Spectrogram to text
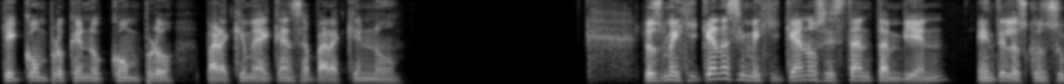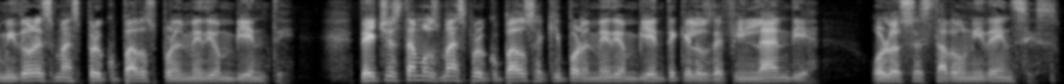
qué compro, qué no compro, para qué me alcanza, para qué no. Los mexicanas y mexicanos están también entre los consumidores más preocupados por el medio ambiente. De hecho, estamos más preocupados aquí por el medio ambiente que los de Finlandia o los estadounidenses.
